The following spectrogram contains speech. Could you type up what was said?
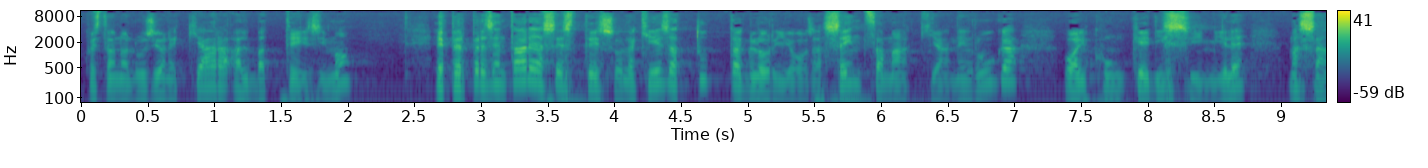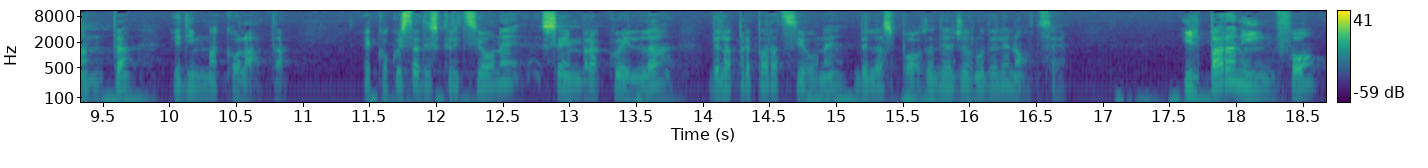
questa è un'allusione chiara al battesimo, e per presentare a se stesso la Chiesa tutta gloriosa, senza macchia né ruga o alcunché di simile, ma santa ed immacolata. Ecco, questa descrizione sembra quella della preparazione della sposa nel giorno delle nozze. Il paraninfo,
